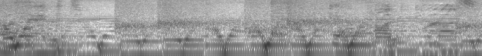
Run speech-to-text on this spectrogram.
Connect. Der Podcast.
